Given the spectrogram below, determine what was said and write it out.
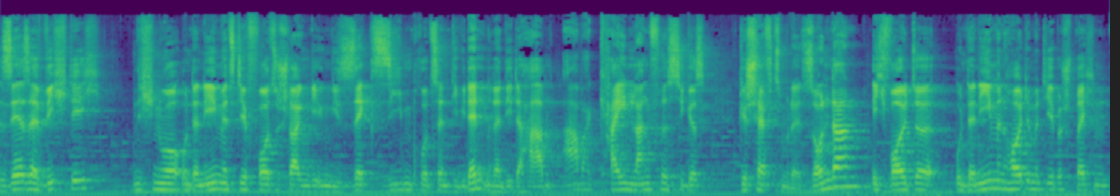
sehr, sehr wichtig, nicht nur Unternehmen jetzt dir vorzuschlagen, die irgendwie 6, 7% Dividendenrendite haben, aber kein langfristiges Geschäftsmodell, sondern ich wollte Unternehmen heute mit dir besprechen,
